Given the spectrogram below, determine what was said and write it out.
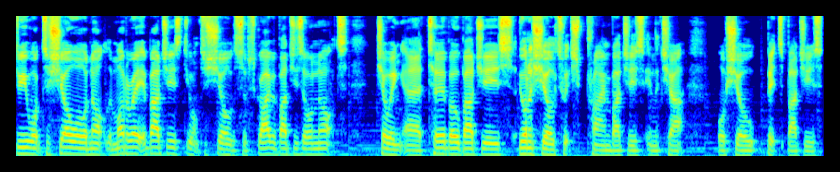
do you want to show or not the moderator badges? Do you want to show the subscriber badges or not? Showing uh, turbo badges. Do you want to show Twitch Prime badges in the chat? Or show bits badges.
